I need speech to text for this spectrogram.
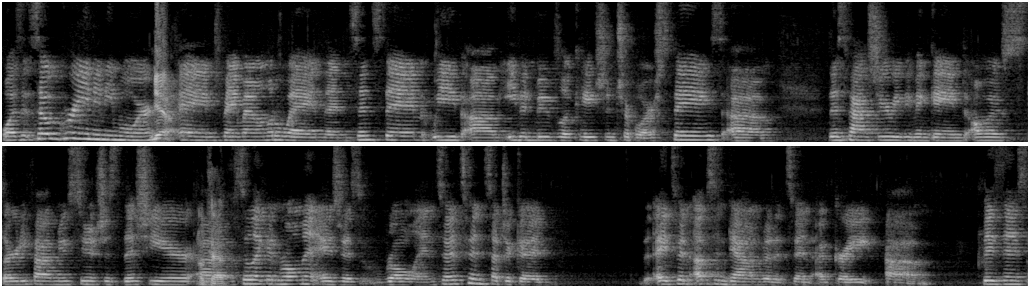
wasn't so green anymore. Yeah. and made my own little way. And then since then, we've um, even moved location, triple our space. Um, this past year, we've even gained almost 35 new students just this year. Okay. Um, so like enrollment is just rolling. So it's been such a good. It's been ups and downs, but it's been a great um, business,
